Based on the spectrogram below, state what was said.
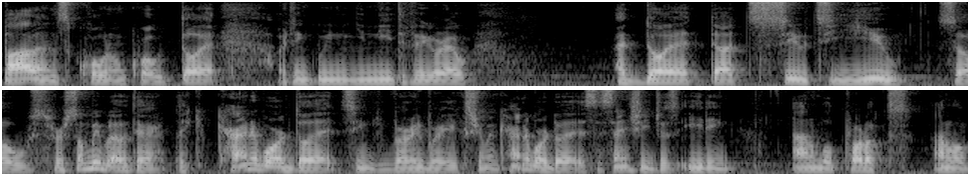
balanced quote unquote diet. I think we you need to figure out a diet that suits you. So for some people out there, like carnivore diet seems very very extreme. And carnivore diet is essentially just eating animal products, animal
